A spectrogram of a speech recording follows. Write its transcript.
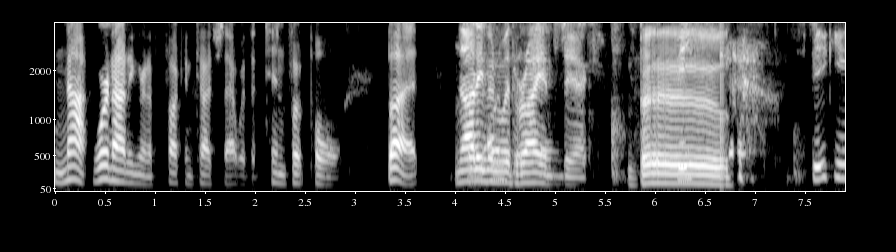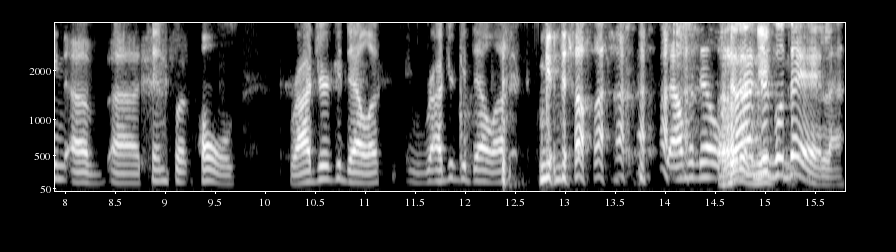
not we're not even going to fucking touch that with a ten foot pole. But Not even with Ryan's thing- dick. Boo. speaking of uh, ten foot poles, Roger Goodella, Roger Goodella, salmonella. Roger Godella.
